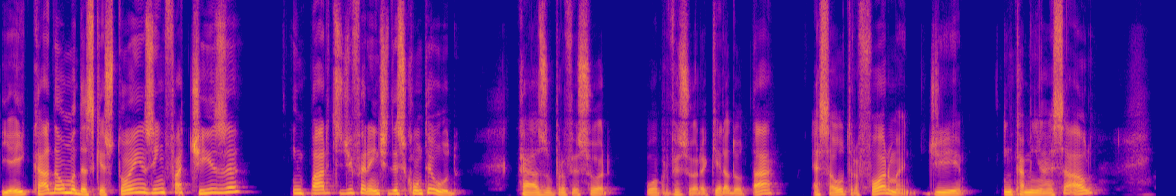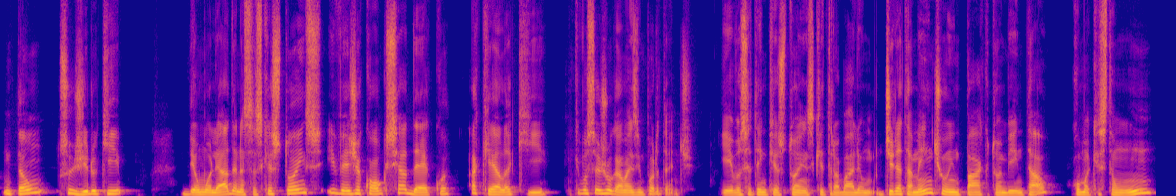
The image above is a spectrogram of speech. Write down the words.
E aí, cada uma das questões enfatiza em partes diferentes desse conteúdo. Caso o professor ou a professora queira adotar essa outra forma de encaminhar essa aula, então sugiro que dê uma olhada nessas questões e veja qual que se adequa àquela que, que você julgar mais importante. E aí você tem questões que trabalham diretamente o impacto ambiental, como a questão 1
